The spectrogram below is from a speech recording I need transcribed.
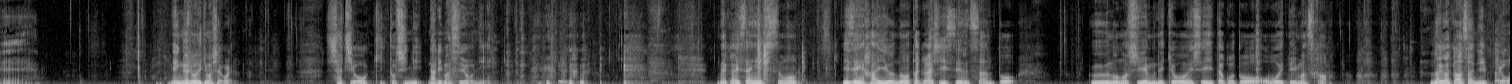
えー、年賀状できましたよ、これ。シャチ大きい年になりますように。中井さんへ質問。以前俳優の高橋一生さんと、ウーノの CM で共演していたことを覚えていますか？長川さんに一票。ちょ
